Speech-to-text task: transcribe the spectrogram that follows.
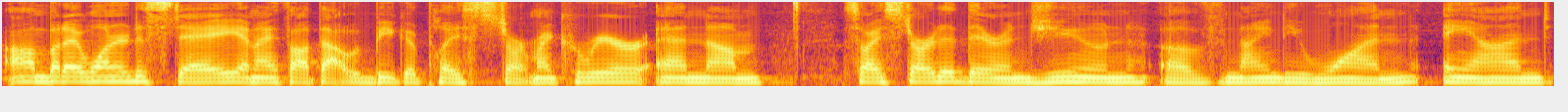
Um, but I wanted to stay, and I thought that would be a good place to start my career. And um, so I started there in June of 91. And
